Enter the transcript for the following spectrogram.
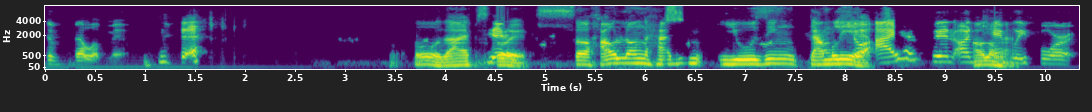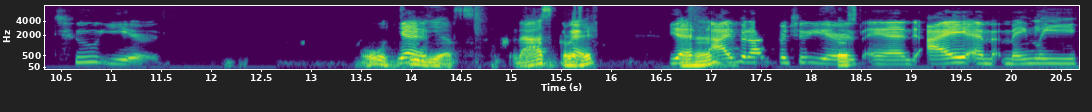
development. oh that's Yes. great so how long have you been using Cambly So? I have been on How Cambly for two years. Oh, two Yes. years. That's great. Yes, Mhm. I've been on for two years, and I am mainly.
